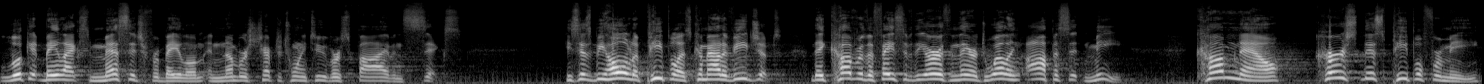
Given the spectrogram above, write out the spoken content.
Look at Balak's message for Balaam in Numbers chapter 22, verse 5 and 6. He says, Behold, a people has come out of Egypt. They cover the face of the earth, and they are dwelling opposite me. Come now, curse this people for me,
